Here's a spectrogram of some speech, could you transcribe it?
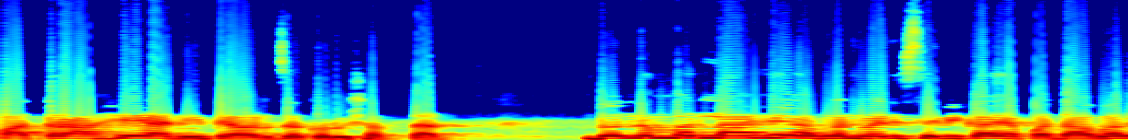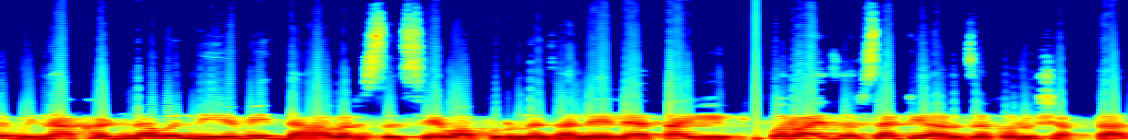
पात्र आहे आणि ते अर्ज करू शकतात. दोन नंबरला आहे अंगणवाडी सेविका या पदावर विनाखंड व नियमित दहा वर्ष सेवा पूर्ण झालेल्या ताई सुपरवायझरसाठी अर्ज करू शकतात.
